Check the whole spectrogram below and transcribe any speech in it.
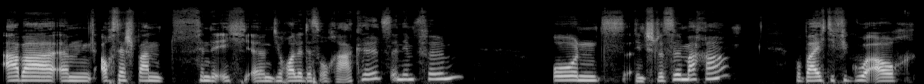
Aber ähm, auch sehr spannend finde ich äh, die Rolle des Orakels in dem Film und den Schlüsselmacher, wobei ich die Figur auch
